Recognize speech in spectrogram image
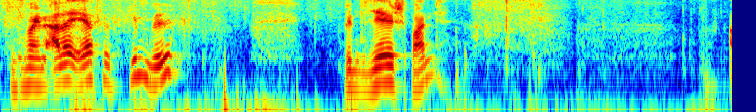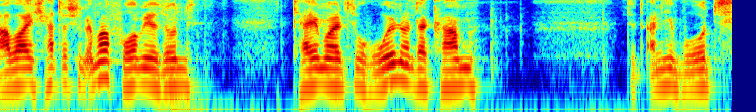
das ist mein allererstes Gimbal. Bin sehr gespannt. Aber ich hatte schon immer vor, mir so ein Teil mal zu holen und da kam das Angebot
